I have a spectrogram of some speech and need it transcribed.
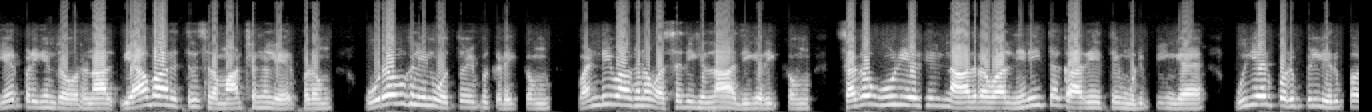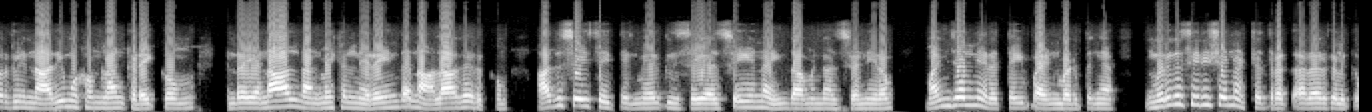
ஏற்படுகின்ற ஒரு நாள். வியாபாரத்தில் சில மாற்றங்கள் ஏற்படும். உறவுகளின் ஒத்துழைப்பு கிடைக்கும். வண்டி வாகன வசதிகள்லாம் அதிகரிக்கும். சக ஊழியர்களின் ஆதரவால் நினைத்த காரியத்தை முடிப்பீங்க. உயர் பொறுப்பில் இருப்பவர்களின் அறிமுகம்லாம் கிடைக்கும். இன்றைய நாள் நன்மைகள் நிறைந்த நாளாக இருக்கும். அதிசய மேற்கு திசை அதிசயன் ஐந்தாம் நிறம் மஞ்சள் நிறத்தை பயன்படுத்துங்க. மிருகசிரிஷ நட்சத்திரக்காரர்களுக்கு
